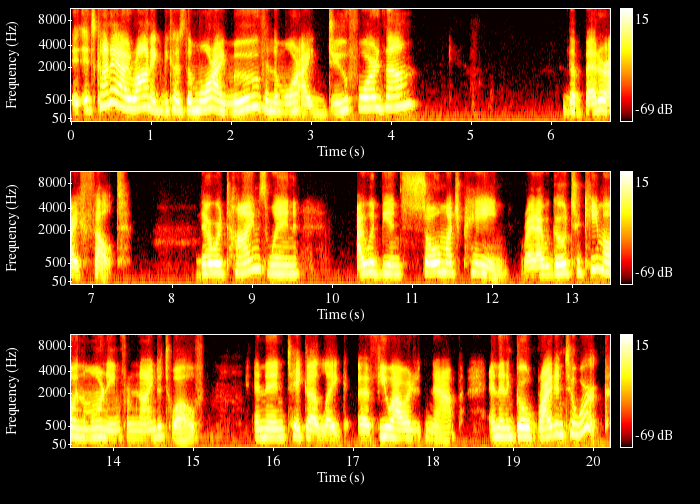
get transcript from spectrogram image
it's kind of ironic because the more I move and the more I do for them, the better I felt. There were times when I would be in so much pain, right? I would go to chemo in the morning from 9 to 12 and then take a like a few hour nap and then go right into work.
